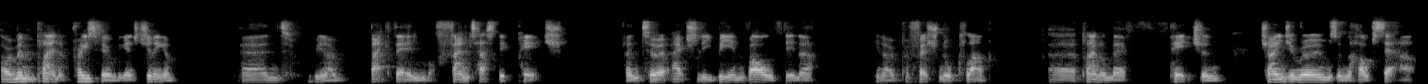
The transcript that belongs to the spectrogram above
I remember playing at Priestfield against Gillingham, and you know back then, fantastic pitch, and to actually be involved in a you know professional club, uh, playing on their pitch and changing rooms and the whole setup,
